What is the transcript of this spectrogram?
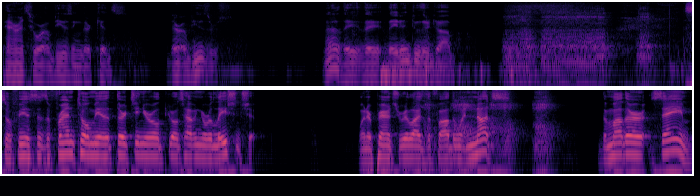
Parents who are abusing their kids. They're abusers. No, they, they, they didn't do their job. Sophia says, A friend told me a 13 year old girl's having a relationship. When her parents realized the father went nuts, the mother, same.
